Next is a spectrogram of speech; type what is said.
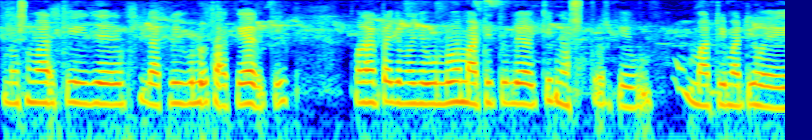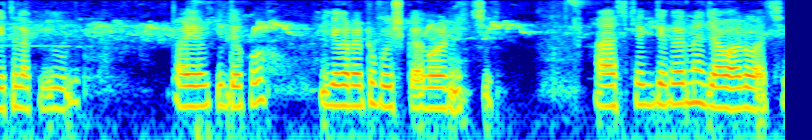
কোনো সময় আর কি যে লাকড়িগুলো থাকে আর কি অনেকটা যেমন যেগুলো মাটি তুলে আর কি নষ্ট আর কি, মাটি মাটি হয়ে গেছে লাকড়িগুলো। তাই আর কি দেখো, এই জায়গাটা একটু পরিষ্কার করে নিচ্ছি। আর আজকে এক জায়গায় না যাওয়ারও আছে।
